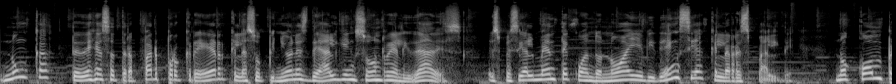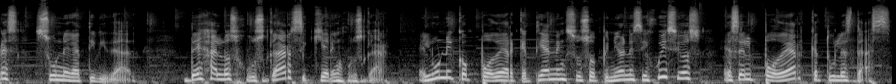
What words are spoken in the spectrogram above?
Nunca te dejes atrapar por creer que las opiniones de alguien son realidades, especialmente cuando no hay evidencia que la respalde. No compres su negatividad. Déjalos juzgar si quieren juzgar. El único poder que tienen sus opiniones y juicios es el poder que tú les das.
